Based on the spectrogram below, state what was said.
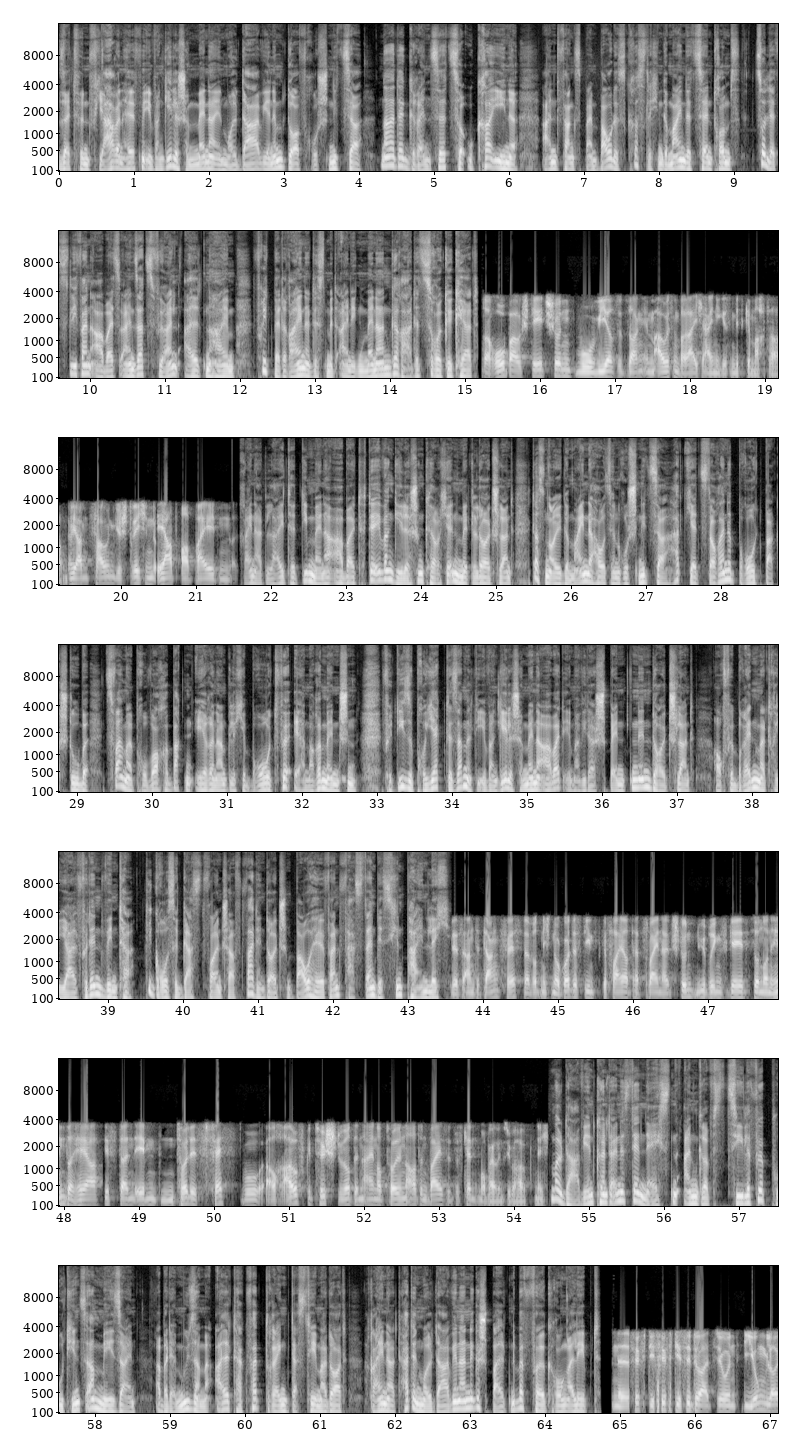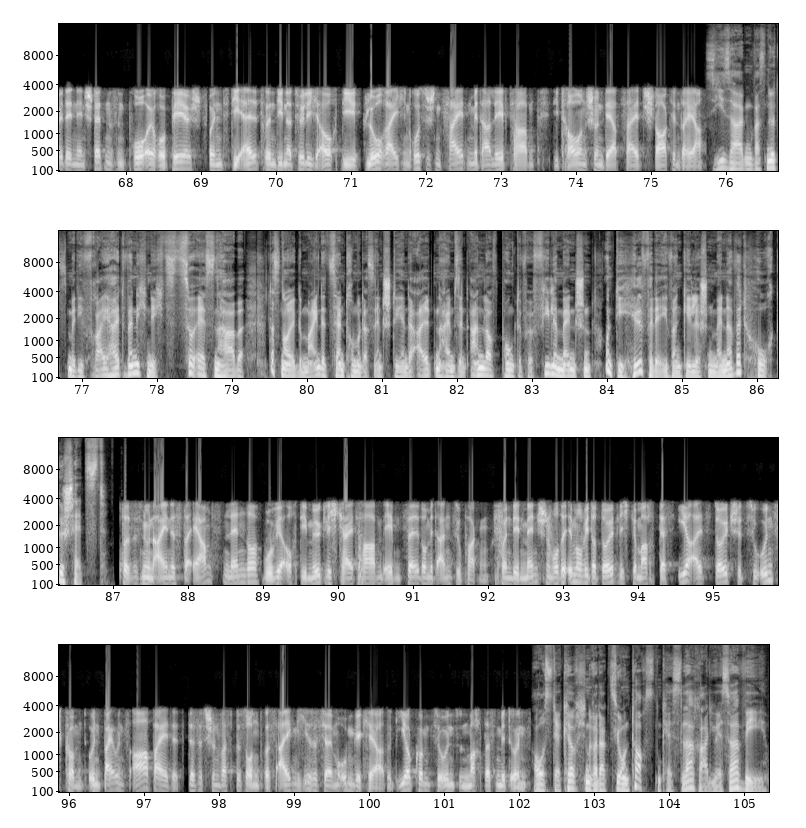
Seit fünf Jahren helfen evangelische Männer in Moldawien im Dorf Ruschnica nahe der Grenze zur Ukraine. Anfangs beim Bau des christlichen Gemeindezentrums, zuletzt lief ein Arbeitseinsatz für ein Altenheim. Friedbert Reinert ist mit einigen Männern gerade zurückgekehrt. Der Rohbau steht schon, wo wir sozusagen im Außenbereich einiges mitgemacht haben. Wir haben Zaun gestrichen, Erdarbeiten. Reinhard leitet die Männerarbeit der evangelischen Kirche in Mitteldeutschland. Das neue Gemeindehaus in Ruschnica hat jetzt auch eine Brotbackstube. Zweimal pro Woche backen ehrenamtliche Brot für ärmere Menschen. Für diese Projekte sammelt die evangelische Männerarbeit immer wieder Spenden in Deutschland, auch für Brennmaterial für den Winter. Die große Gastfreundschaft war den deutschen Bauhelfern fast ein bisschen peinlich. Das Erntedankfest, da wird nicht nur Gottesdienst gefeiert, der zweieinhalb Stunden übrigens geht, sondern hinterher ist dann eben ein tolles Fest, wo auch aufgetischt wird in einer tollen Art und Weise. Das kennt man bei uns überhaupt nicht. Moldawien könnte eines der nächsten Angriffsziele für Putins Armee sein. Aber der mühsame Alltag verdrängt das Thema dort. Reinhard hat in Moldawien eine gespaltene Bevölkerung erlebt. Eine 50-50-Situation. Die jungen Leute in den Städten sind pro-europäisch und die Älteren, die natürlich auch die glorreichen russischen Zeiten miterlebt haben, die trauern schon derzeit stark hinterher. Sie sagen, was nützt mir die Freiheit, wenn ich nichts zu essen habe? Das neue Gemeindezentrum und das entstehende Altenheim sind Anlaufpunkte für viele Menschen und die Hilfe der evangelischen Männer wird hoch geschätzt. Das ist nun eines der ärmsten Länder, wo wir auch die Möglichkeit haben, eben selber mit anzupacken. Von den Menschen wurde immer wieder deutlich gemacht, dass ihr als Deutsche zu uns kommt und bei uns arbeitet. Das ist schon was Besonderes. Eigentlich ist es ja immer umgekehrt. Und ihr kommt zu uns und macht das mit uns. Aus der Kirchenredaktion Torsten Kessler, Radio SAW.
